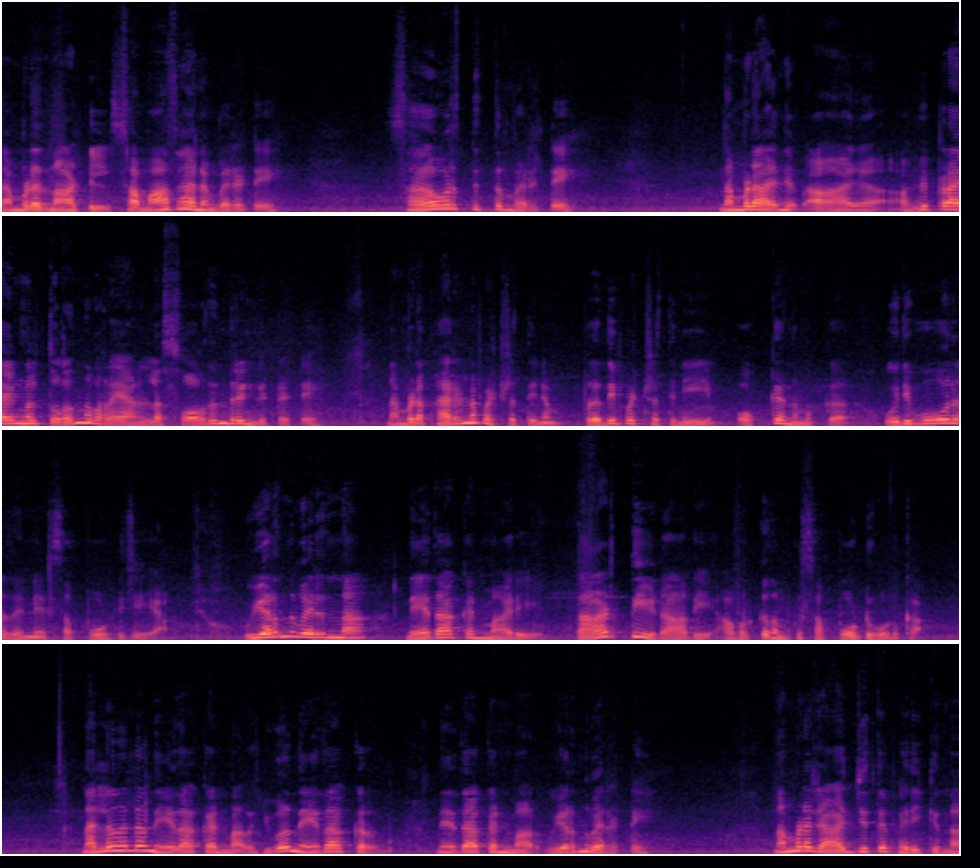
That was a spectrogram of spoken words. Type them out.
നമ്മുടെ നാട്ടിൽ സമാധാനം വരട്ടെ. സഹവർത്തിത്വം വരട്ടെ. നമ്മുടെ അനു അഭിപ്രായങ്ങൾ തുറന്നു പറയാനുള്ള സ്വാതന്ത്ര്യം കിട്ടട്ടെ. നമ്മുടെ ഭരണപക്ഷത്തിനും പ്രതിപക്ഷത്തിനെയും ഒക്കെ നമുക്ക് ഒരുപോലെ തന്നെ സപ്പോർട്ട് ചെയ്യാം. ഉയർന്നു വരുന്ന നേതാക്കന്മാരെ താഴ്ത്തിയിടാതെ അവർക്ക് നമുക്ക് സപ്പോർട്ട് കൊടുക്കാം. നല്ല നല്ല നേതാക്കന്മാർ യുവ നേതാക്കർ നേതാക്കന്മാർ ഉയർന്നു വരട്ടെ. നമ്മുടെ രാജ്യത്തെ ഭരിക്കുന്ന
